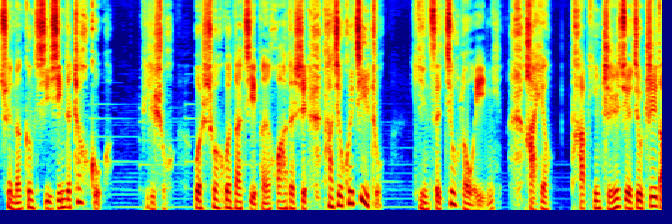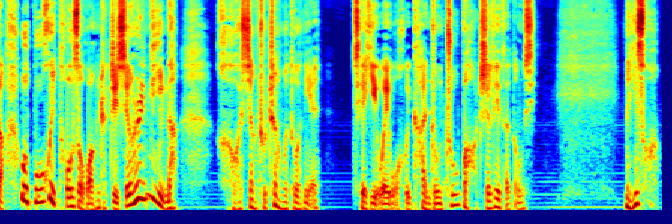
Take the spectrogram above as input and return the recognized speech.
却能更细心的照顾我。比如我说过那几盆花的事，他就会记住。因此救了我一命。还有，他凭直觉就知道我不会偷走王者之心，而你呢，和我相处这么多年，却以为我会看中珠宝之类的东西。没错，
